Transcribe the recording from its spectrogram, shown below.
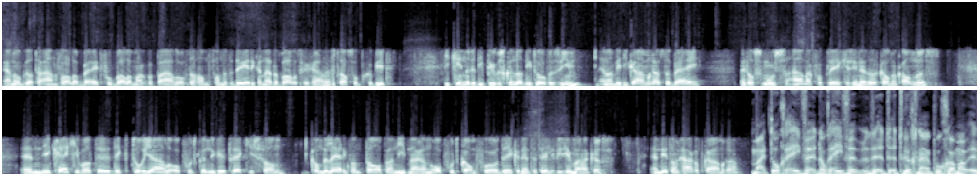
En ook dat de aanvaller bij het voetballen mag bepalen of de hand van de verdediger naar de bal is gegaan in het strafschopgebied. Die kinderen, die pubers kunnen dat niet overzien. En dan weer die camera's erbij, met als smoes aandacht voor pleeggezinnen. Dat kan ook anders. En ik krijg hier wat eh, dictatoriale opvoedkundige trekjes van. Kan de leiding van Talpa niet naar een opvoedkamp voor decadente televisiemakers? En dit dan graag op camera. Maar toch even, nog even terug naar het programma. Eh,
